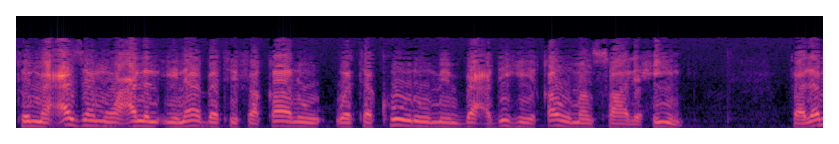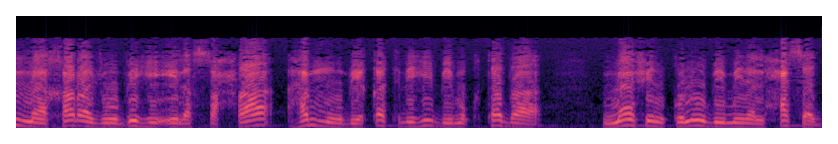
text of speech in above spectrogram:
ثم عزموا على الإنابة فقالوا وتكونوا من بعده قوما صالحين. فلما خرجوا به إلى الصحراء هموا بقتله بمقتضى ما في القلوب من الحسد.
